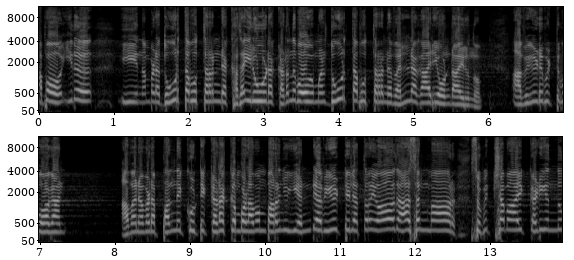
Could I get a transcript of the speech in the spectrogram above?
അപ്പോൾ ഇത് ഈ നമ്മുടെ ധൂർത്തപുത്രന്റെ കഥയിലൂടെ കടന്നു പോകുമ്പോൾ ധൂർത്തപുത്രന് വല്ല കാര്യം ഉണ്ടായിരുന്നു. ആ വീട് വിട്ടുപോകാൻ അവൻ അവിടെ പന്നിക്കൂട്ടി കിടക്കുമ്പോൾ അവൻ പറഞ്ഞു എന്റെ വീട്ടിൽ എത്രയോ ദാസന്മാർ സുഭിക്ഷമായി കഴിയുന്നു.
